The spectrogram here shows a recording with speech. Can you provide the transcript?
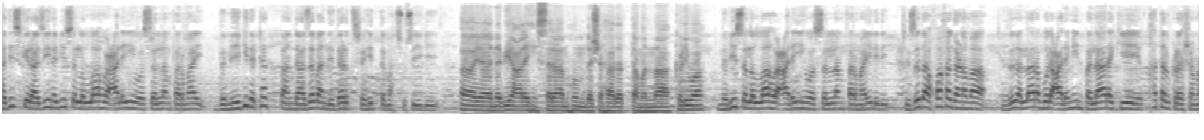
حدیث کې راځي نبی صلی الله علیه وسلم فرمای د میګي د ټک په اندازه باندې درد شهید ته محسوسیږي آیا نبی علیه السلام هم د شهادت تمنا کړې وه نبی صلی الله علیه وسلم فرمایلی دی چې زه دا خوخه غنم چې زه د الله رب العالمین په لار کې قتل کړ شم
